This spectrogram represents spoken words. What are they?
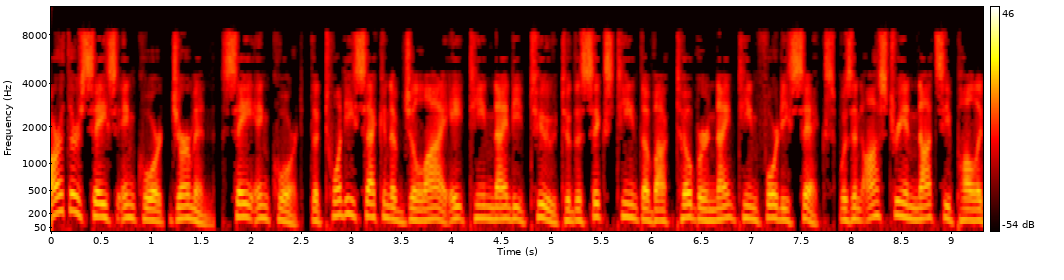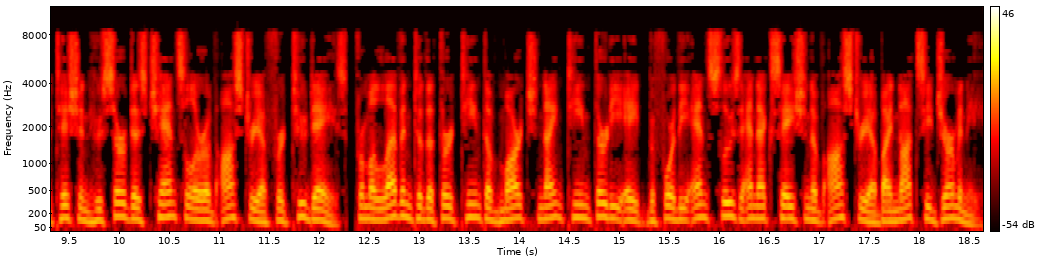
Arthur Seyss-Inquart German, Say Inquart, the 22nd of July 1892 to the 16th of October 1946 was an Austrian Nazi politician who served as Chancellor of Austria for 2 days from 11 to the 13th of March 1938 before the Anschluss annexation of Austria by Nazi Germany,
